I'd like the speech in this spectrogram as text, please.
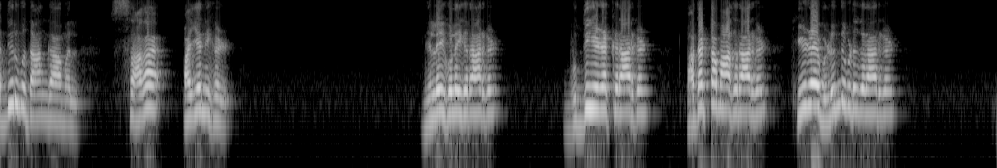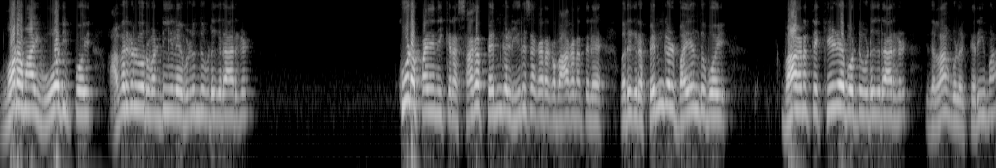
அதிர்வு தாங்காமல் சக பயணிகள் நிலைகுலைகிறார்கள் புத்தி இழக்கிறார்கள் பதட்டமாகிறார்கள் கீழே விழுந்து விடுகிறார்கள் ஓரமாய் ஓடிப்போய் அவர்கள் ஒரு வண்டியிலே விழுந்து விடுகிறார்கள். கூட பயணிக்கிற சக பெண்கள் இருசக்கர வாகனத்தில் வருகிற பெண்கள் பயந்து போய் வாகனத்தை கீழே போட்டு விடுகிறார்கள். இதெல்லாம் உங்களுக்கு தெரியுமா?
